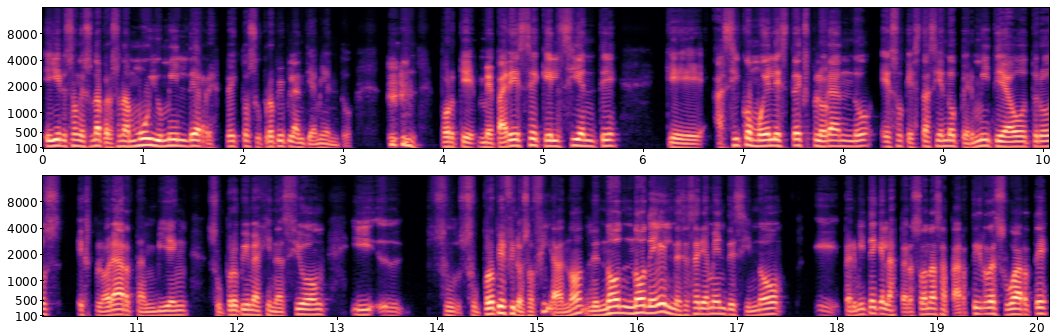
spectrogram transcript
Egerson es una persona muy humilde respecto a su propio planteamiento, porque me parece que él siente que así como él está explorando, eso que está haciendo permite a otros explorar también su propia imaginación y su, propia filosofía, ¿no? ¿no? No de él necesariamente, sino eh, permite que las personas a partir de su arte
